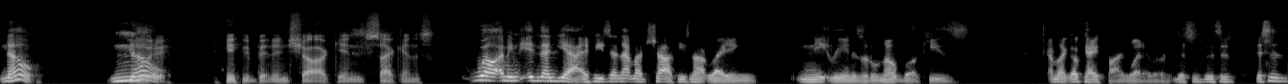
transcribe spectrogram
no, no, would- He'd have been in shock in seconds. Well, I mean, and then yeah, if he's in that much shock, he's not writing neatly in his little notebook. He's, I'm like, okay, fine, whatever. This is this is this is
